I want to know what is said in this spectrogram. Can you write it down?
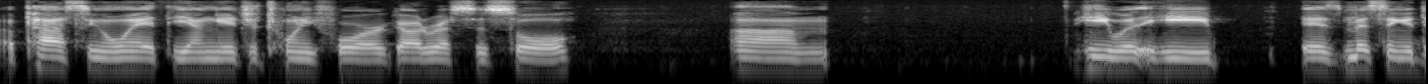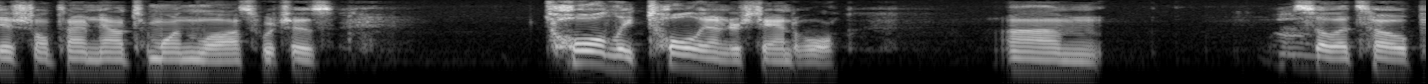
uh, passing away at the young age of 24, God rest his soul. Um, he wa he is missing additional time now to mourn the loss, which is totally, totally understandable. Um, so let's hope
